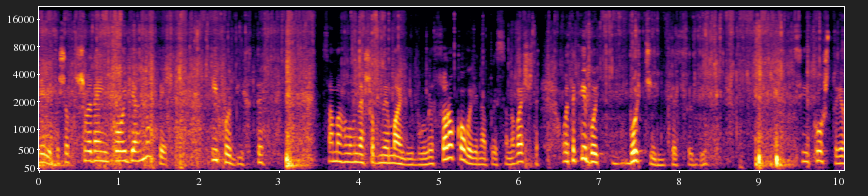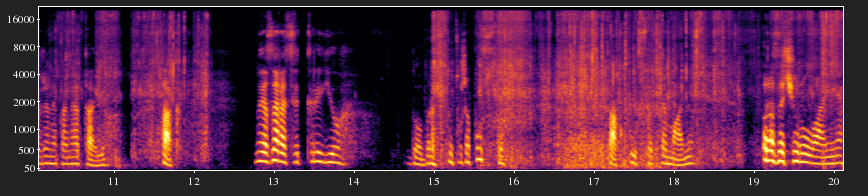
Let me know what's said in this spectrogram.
дивіться, щоб швиденько одягнути і побігти. Саме головне, щоб не малі були. Сороковий написано, бачите? Отакі бот- ботинки собі. Ці кошти я вже не пам'ятаю. Так, ну я зараз відкрию. Добре, тут уже пусто. Так, пусто це мамі. Розочарування.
